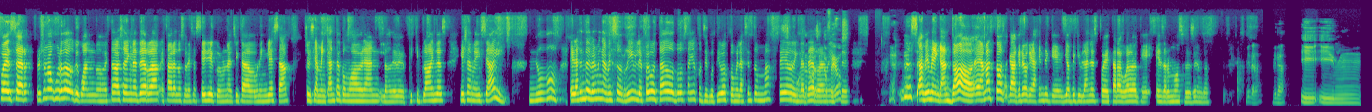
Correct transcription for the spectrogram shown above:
Puede ser, pero yo me acuerdo que cuando estaba allá en Inglaterra, estaba hablando sobre esa serie con una chica, una inglesa, yo decía, me encanta cómo hablan los de Peaky Blinders, y ella me dice, ay, no, el acento de Birmingham es horrible, fue votado dos años consecutivos como el acento más feo de Inglaterra. No sé, a mí me encantó. Además, todos acá creo que la gente que vio Peaky Blinders puede estar de acuerdo que es hermoso ese acento. Mira, mira. Y, y mm,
